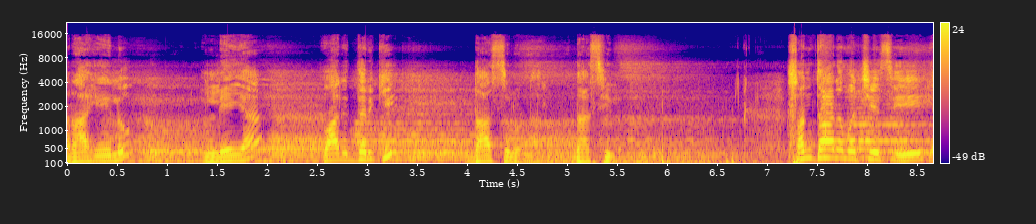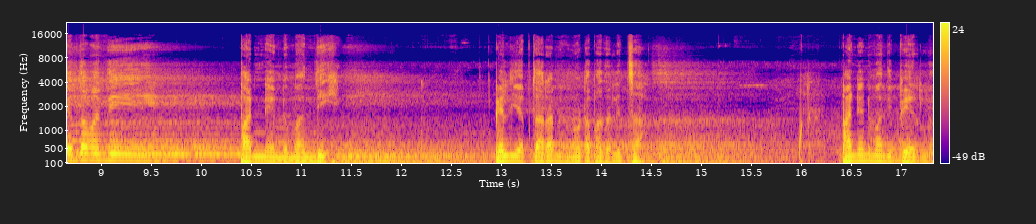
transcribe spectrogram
రాహేలు లేయ వారిద్దరికీ దాసులు ఉన్నారు దాసీలు. సంతానం వచ్చేసి ఎంతమంది? పన్నెండు మంది. పెళ్ళి చెప్తారా? మీకు నూట పదాలు ఇచ్చా? పన్నెండు మంది పేర్లు.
